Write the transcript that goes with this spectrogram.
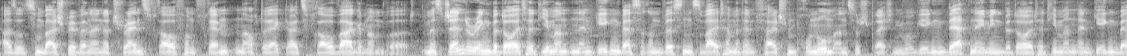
Also zum Beispiel, wenn eine Transfrau von Fremden auch direkt als Frau wahrgenommen wird. Misgendering bedeutet, jemanden entgegen besseren Wissens weiter mit den falschen Pronomen anzusprechen, wogegen Deadnaming bedeutet, jemanden entgegen besseren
